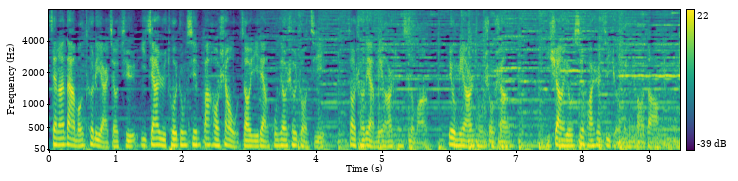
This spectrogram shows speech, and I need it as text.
加拿大蒙特利尔郊区一家日托中心八号上午遭一辆公交车撞击，造成两名儿童死亡，六名儿童受伤。以上由新华社记者为您报道。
